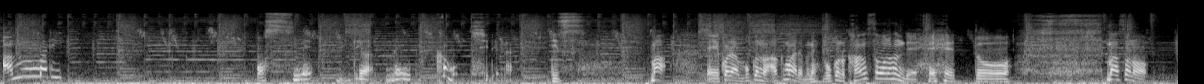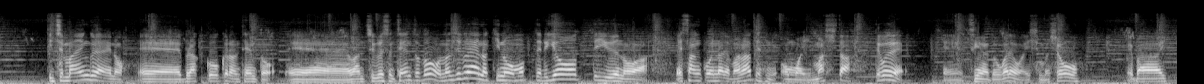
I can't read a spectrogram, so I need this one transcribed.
あんまりおすすめではないかもしれないです。まあ、えーこれは僕のあくまでもね僕の感想なんで えーっとまあその1万円ぐらいの、えーブラックオークラのテント、えーワンチグルスのテントと同じぐらいの機能を持ってるよっていうのは、え参考になればなというふうに思いました。ということで、え次の動画でお会いしましょう。バイバイ。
